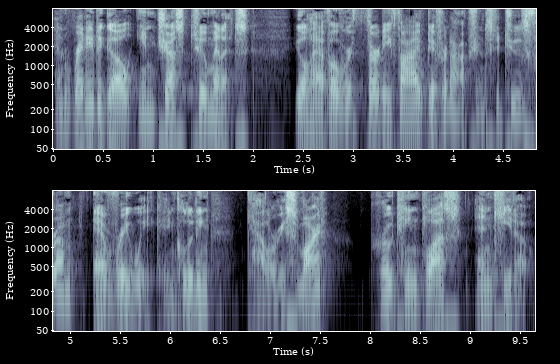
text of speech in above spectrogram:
and ready to go in just two minutes. You'll have over 35 different options to choose from every week, including Calorie Smart, Protein Plus, and Keto.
